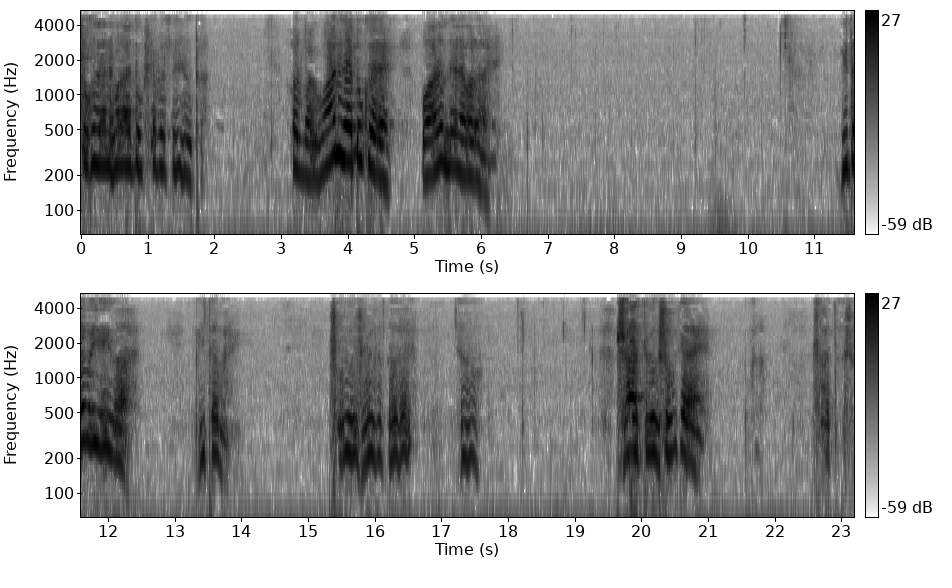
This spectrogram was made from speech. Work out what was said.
सुख देने वाला दुख से बच नहीं होता। और भगवान का दुख है वो आनंद देने वाला है। गीता में यही कहा है। गीता में शुरू इसमें करता है सात्विक सुख क्या है? सात्विक सुख।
